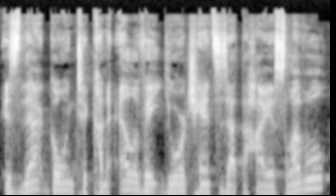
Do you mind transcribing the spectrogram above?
Is that going to kind of elevate your chances at the highest level?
